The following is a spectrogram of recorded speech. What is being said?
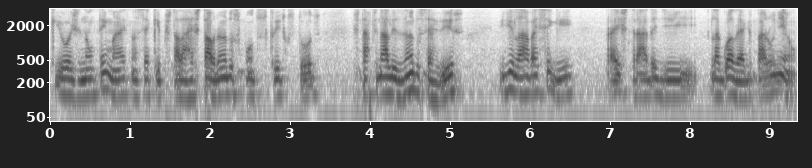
que hoje não tem mais. Nossa equipe está lá restaurando os pontos críticos todos, está finalizando o serviço e de lá vai seguir para a estrada de Lagoa Alegre para a União.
